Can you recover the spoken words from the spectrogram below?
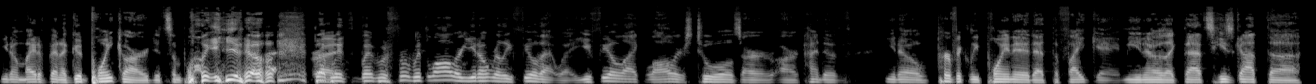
you know, might have been a good point guard at some point. You know, right. but right. with but with with Lawler, you don't really feel that way. You feel like Lawler's tools are are kind of you know perfectly pointed at the fight game. You know, like that's he's got the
